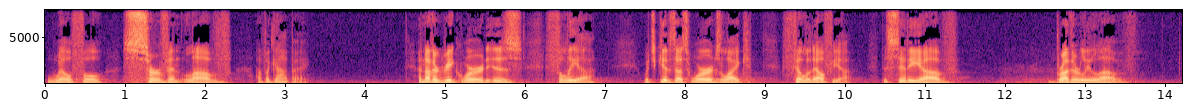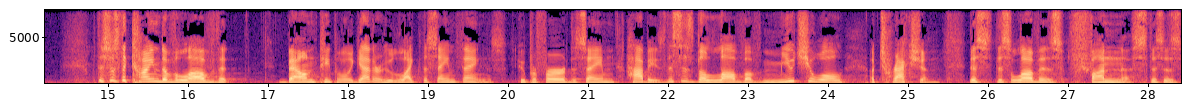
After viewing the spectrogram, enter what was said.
willful, servant love of agape. Another Greek word is philia, which gives us words like Philadelphia, the city of brotherly love. This is the kind of love that bound people together who liked the same things, who preferred the same hobbies. This is the love of mutual attraction. This, this love is fondness. This is,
